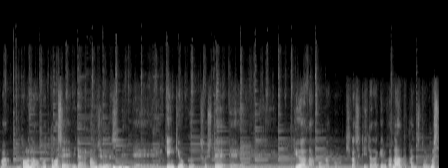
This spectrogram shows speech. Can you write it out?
まあ、コロナをぶっ飛ばせみたいな感じでですね、うん。えー元気よく、そして、えーピュアな音楽を聴かせていただけるかなと感じております。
